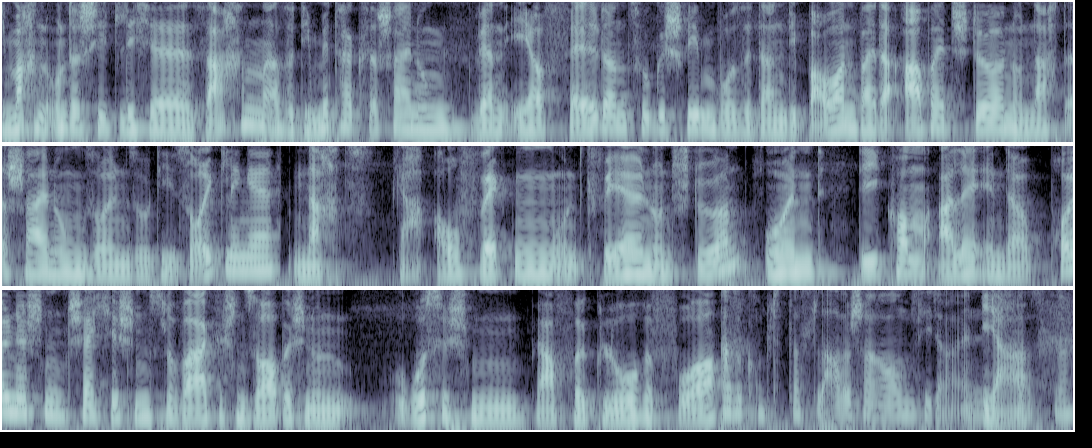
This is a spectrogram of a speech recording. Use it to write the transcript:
die machen unterschiedliche Sachen. Also die Mittagserscheinungen werden eher Feldern zugeschrieben, wo sie dann die Bauern bei der Arbeit stören und Nachterscheinungen sollen so die Säuglinge nachts ja aufwecken und quälen und stören. Und die kommen alle in der polnischen, tschechischen, slowakischen, sorbischen und russischen ja, Folklore vor. Also komplett das slawische Raum wieder eigentlich Ja. fast, ne?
